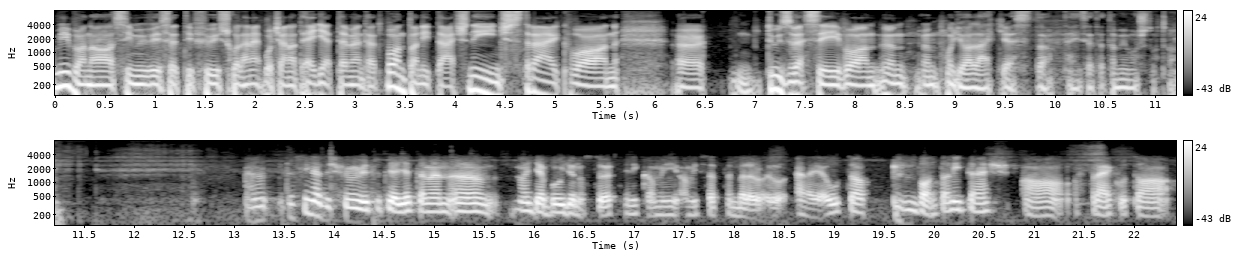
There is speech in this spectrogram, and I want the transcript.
Mi van a színművészeti főiskolán, bocsánat, egyetemen? Tehát van tanítás, nincs, sztrájk van, tűzveszély van. Ön, ön hogyan látja ezt a helyzetet, ami most ott van? A Színház és Filmvészeti Egyetemen uh, nagyjából ugyanaz történik, ami, ami szeptember eleje óta. Van tanítás, a, a sztrájkot a,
